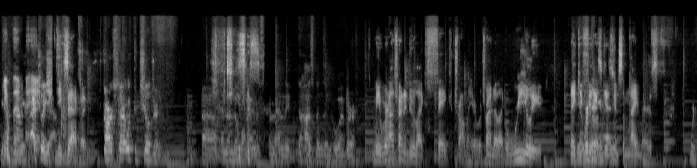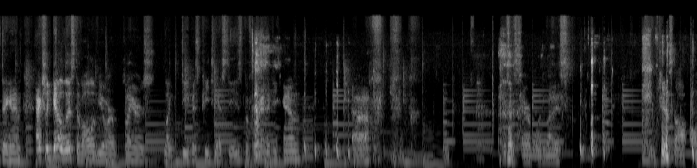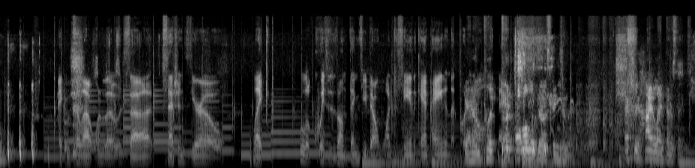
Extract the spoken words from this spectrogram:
Yeah, Give them no, the actually, edge. yeah. exactly Start start with the children, uh, and then the Jesus. wives, and then the, the husbands and whoever. I mean, we're not trying to do like fake trauma here. We're trying to like really make Yeah, you we're feel this digging gives in. you some nightmares. We're digging in. Actually, get a list of all of your players' like deepest PTSDs beforehand if you can. Uh, this is terrible advice. Just awful. Make them fill out one of those uh, session zero, like little quizzes on things you don't want to see in the campaign, and then put Yeah, it and then all put in there. put all of those things in there. Actually, highlight those things.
